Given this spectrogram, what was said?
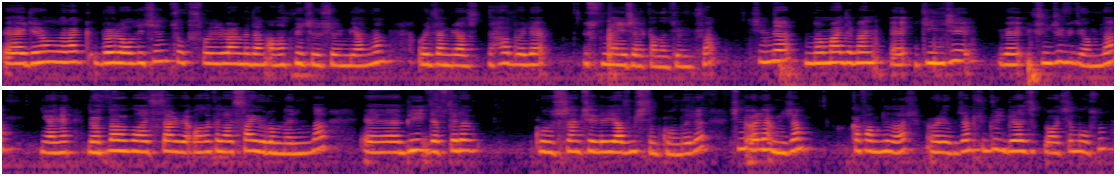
Ee, genel olarak böyle olduğu için çok spoiler vermeden anlatmaya çalışıyorum bir yandan. O yüzden birazcık daha böyle üstünden geçerek anlatıyorum şu an. Şimdi normalde ben e, ikinci ve üçüncü videomda yani Dörtler Bahisler ve ona kadar say yorumlarında e, bir deftere konuşacağım şeyleri yazmıştım konuları. Şimdi öyle yapmayacağım. Kafamdalar. Öyle yapacağım. Çünkü birazcık doğaçlama olsun.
